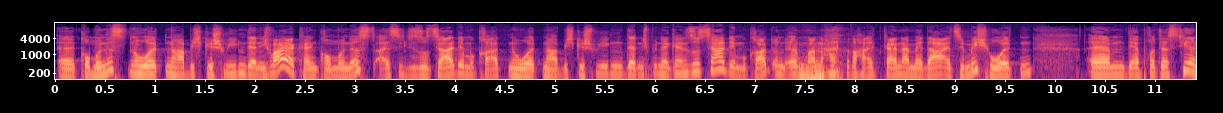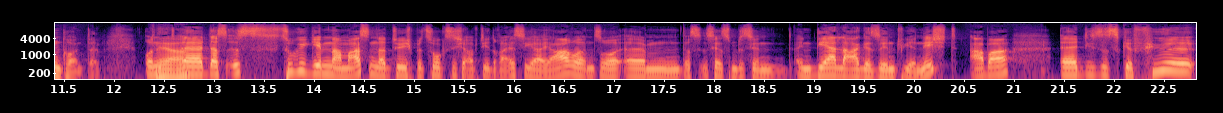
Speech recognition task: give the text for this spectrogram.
äh, Kommunisten holten, habe ich geschwiegen, denn ich war ja kein Kommunist. Als sie die Sozialdemokraten holten, habe ich geschwiegen, denn ich bin ja kein Sozialdemokrat. Und irgendwann mhm. war halt keiner mehr da, als sie mich holten ähm, der protestieren konnte. Und ja. äh, das ist zugegebenermaßen natürlich bezog sich auf die 30er Jahre und so. Ähm, das ist jetzt ein bisschen in der Lage sind wir nicht, aber äh, dieses Gefühl,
